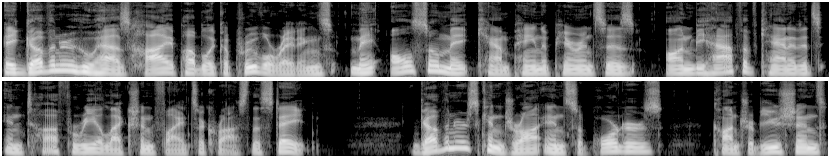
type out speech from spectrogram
A governor who has high public approval ratings may also make campaign appearances on behalf of candidates in tough re election fights across the state. Governors can draw in supporters, contributions,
